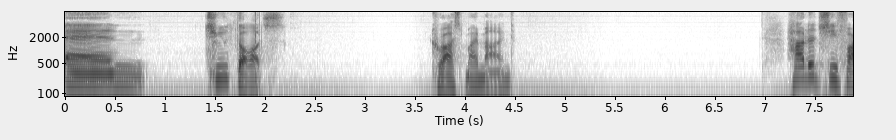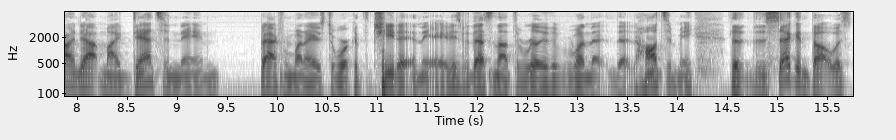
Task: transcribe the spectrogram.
And two thoughts crossed my mind. How did she find out my dancing name back from when I used to work at the Cheetah in the 80s, but that's not the really the one that, that haunted me. The, the second thought was,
